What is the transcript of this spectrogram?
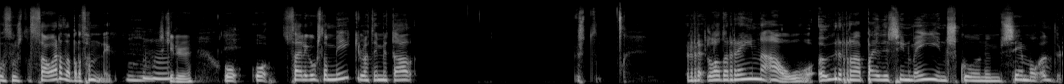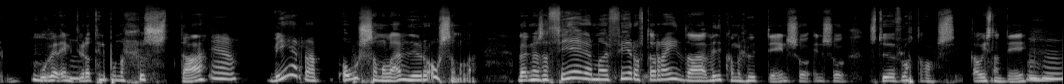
og, þú veist, þá er það bara þannig Mhm. skilju, og, og það er líka óslega mikilvægt einmitt að láta reyna á og augra bæði sínum eigin skoðunum sem á öðrum. Og vera, einmitt, vera tilbúin að hlusta já, vera ósamála ef þið eru ósamála vegna þess að þegar maður fer ofta að ræða viðkvæmur hluti eins og, eins og stöðu flottafólks á Íslandi mhm,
